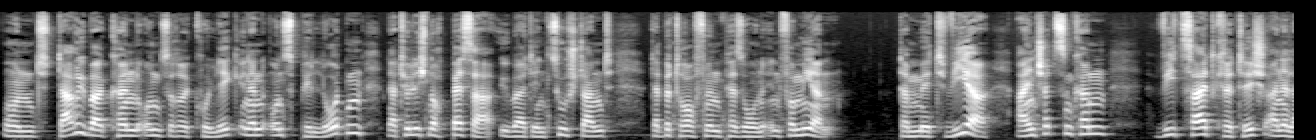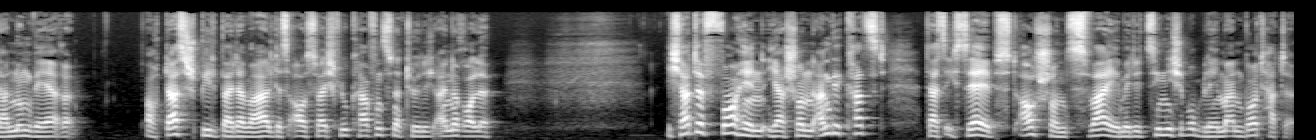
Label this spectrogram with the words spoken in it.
und darüber können unsere Kolleginnen uns Piloten natürlich noch besser über den Zustand der betroffenen Person informieren, damit wir einschätzen können, wie zeitkritisch eine Landung wäre. Auch das spielt bei der Wahl des Ausweichflughafens natürlich eine Rolle. Ich hatte vorhin ja schon angekratzt, dass ich selbst auch schon zwei medizinische Probleme an Bord hatte.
